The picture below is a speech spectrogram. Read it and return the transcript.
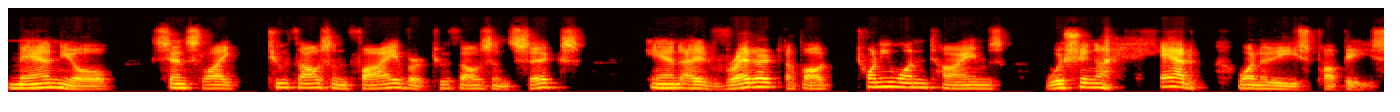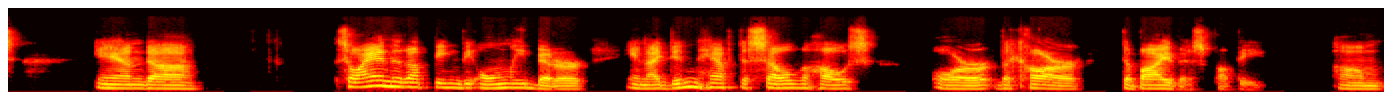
manual since like 2005 or 2006. And I had read it about 21 times, wishing I had one of these puppies. And uh, so I ended up being the only bidder, and I didn't have to sell the house or the car to buy this puppy. Um,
